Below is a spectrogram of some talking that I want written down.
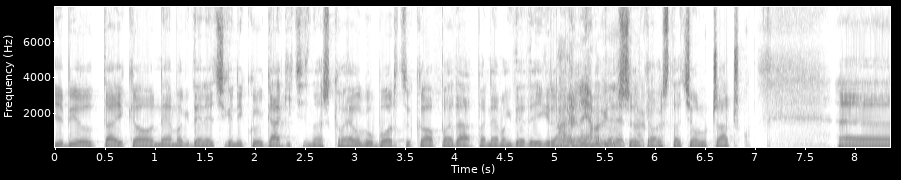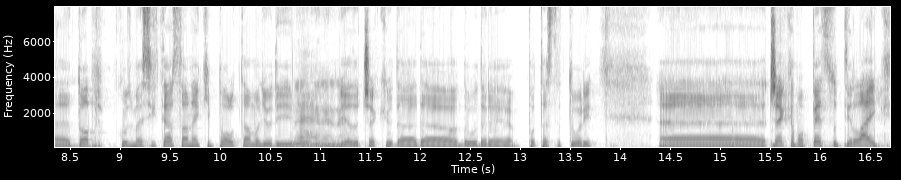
je bio taj kao nema gde, neće ga niko je Gagić, znaš, kao evo ga u borcu, kao pa da, pa nema gde da igra, Pa nema gde, došao, kao šta će on u Čačku. E, dobro, Kuzma, jesi hteo stvarno neki pol, tamo ljudi Ne, ne, ne. jedno čekaju da, da, da udare po tastaturi. E, čekamo 500 like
